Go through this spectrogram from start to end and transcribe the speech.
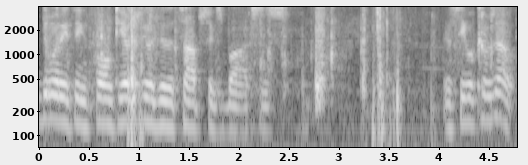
do anything funky. I'm just going to do the top six boxes. And see what comes out.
